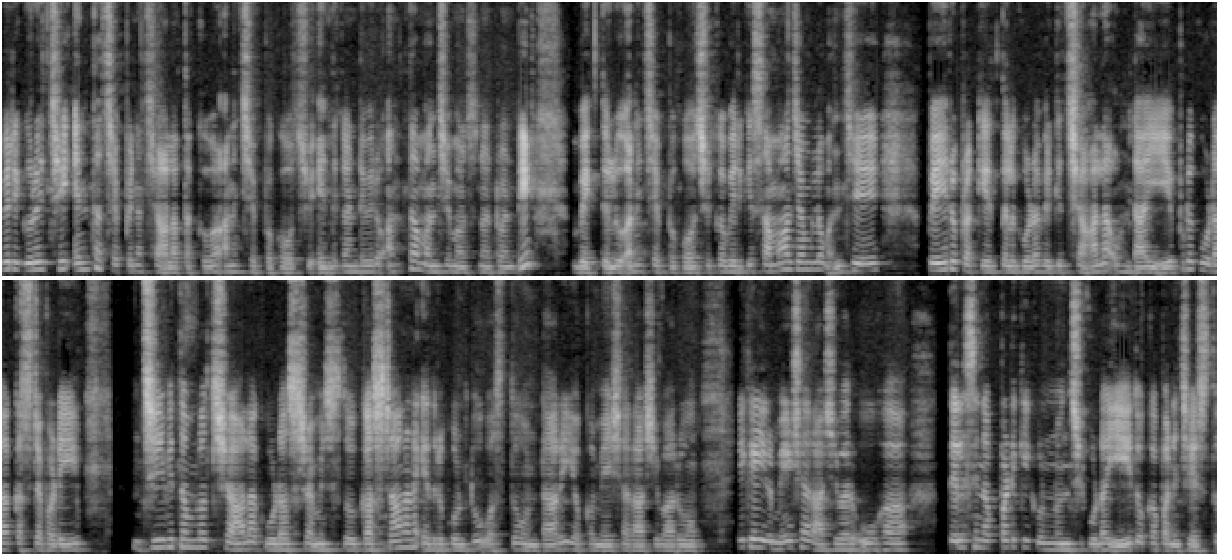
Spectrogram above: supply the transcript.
వీరి గురించి ఎంత చెప్పినా చాలా తక్కువ అని చెప్పుకోవచ్చు. ఎందుకంటే వీరు అంత మంచి మనసున్నటువంటి వ్యక్తులు అని చెప్పుకోవచ్చు. ఇక వీరికి సమాజంలో మంచి పేరు ప్రఖ్యాతలు కూడా వీరికి చాలా ఉంటాయి. ఎప్పుడు కూడా కష్టపడి జీవితంలో చాలా కూడా శ్రమిస్తూ కష్టాలను ఎదుర్కొంటూ వస్తూ ఉంటారు ఈ యొక్క మేషరాశి వారు. ఇక ఈ మేషరాశి వారు ఊహ తెలిసినప్పటికీ నుంచి కూడా ఏదో ఒక పని చేస్తూ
